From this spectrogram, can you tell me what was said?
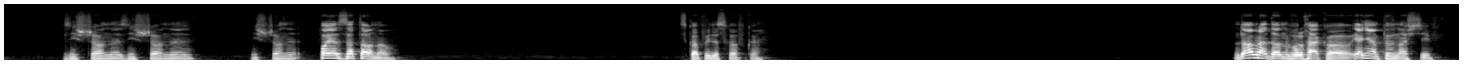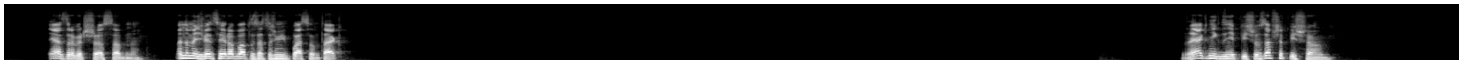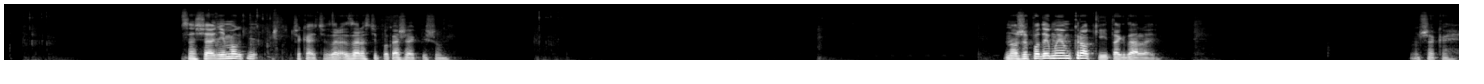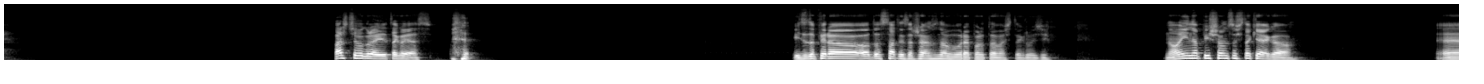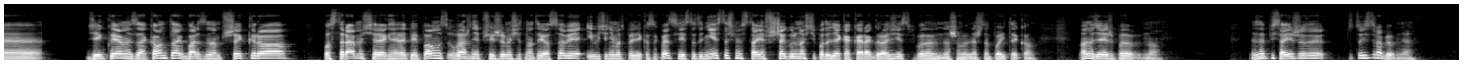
Zniszczony, zniszczony. Zniszczony. Pojazd zatonął. Skopiuj do schowka. Dobra, Don Wolhako. Ja nie mam pewności. Ja zrobię trzy osobne. Będą mieć więcej roboty, za coś mi płacą, tak? No jak nigdy nie piszą? Zawsze piszą. W sensie nie mogę. Czekajcie, zaraz, zaraz ci pokażę jak piszą. No, że podejmują kroki i tak dalej. No czekaj. Patrzcie w ogóle ile tego jest. I to dopiero od ostatnich zacząłem znowu reportować tych ludzi. No i napiszą coś takiego. Eee, dziękujemy za kontakt, bardzo nam przykro. Postaramy się jak najlepiej pomóc, uważnie przyjrzymy się na tej osobie i wyciągniemy odpowiednie konsekwencje. Niestety nie jesteśmy w stanie w szczególności podać jaka kara grozi, jest naszą wewnętrzną polityką. Mam nadzieję, że... No. Napisali, że to coś zrobią, nie?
